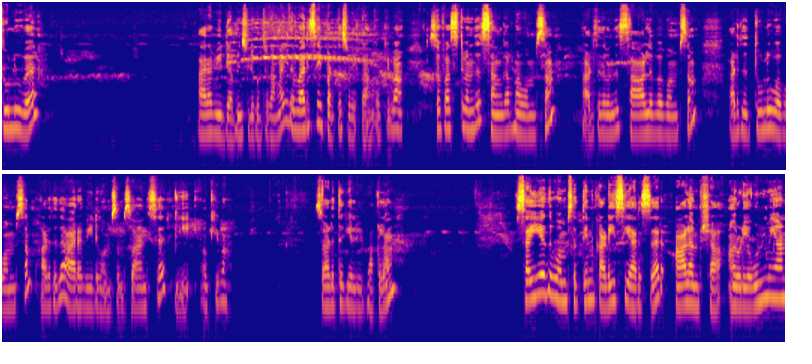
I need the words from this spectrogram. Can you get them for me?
துளுவ அறவீடு அப்படின்னு சொல்லி கொடுத்துருக்காங்க. இதை வரிசைப்படுத்த சொல்லியிருக்காங்க. ஓகேவா ஸோ ஃபஸ்ட்டு வந்து சங்கம வம்சம் அடுத்தது வந்து சாலுவ வம்சம் அடுத்தது துளுவ வம்சம் அடுத்தது அரவீடு வம்சம். ஸோ ஆன்சர் ஏ ஓகேவா ஸோ அடுத்த கேள்வி பார்க்கலாம். சையது வம்சத்தின் கடைசி அரசர் ஆலம் ஷா. அவருடைய உண்மையான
